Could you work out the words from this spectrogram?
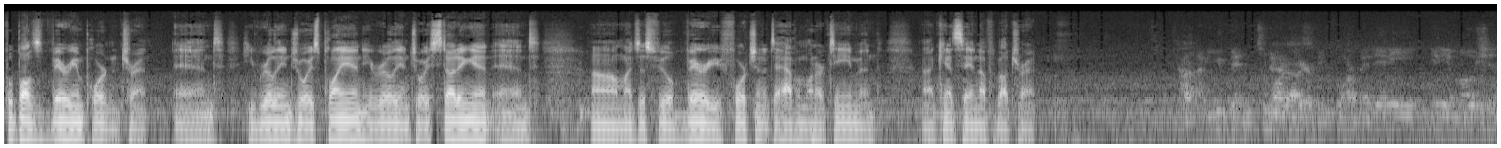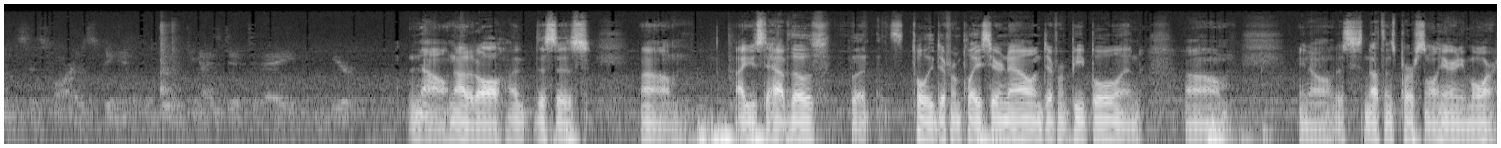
football is very important to Trent, and he really enjoys playing. He really enjoys studying it, and um, I just feel very fortunate to have him on our team. And I can't say enough about Trent. I mean, you've been down here before, but any, any emotions as far as being able to do what you guys did today here? No, not at all. I- This is, um, I used to have those, but it's a totally different place here now and different people. And, um, you know, it's nothing's personal here anymore.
